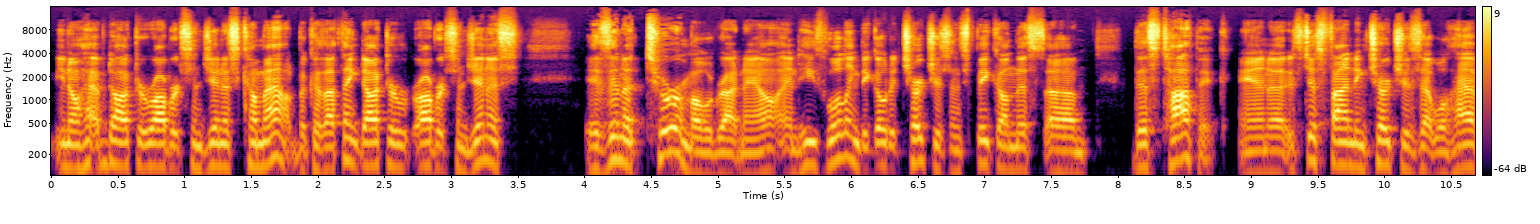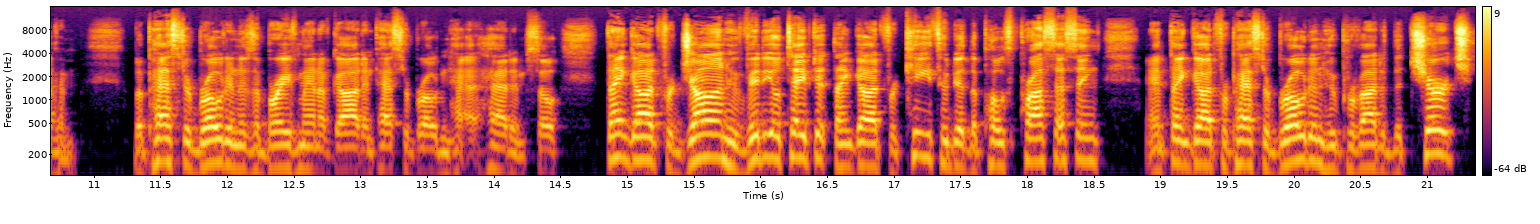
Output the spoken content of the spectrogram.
you know have Dr. Robertson Sungenis come out because I think Dr. Robertson Sungenis is in a tour mode right now, and he's willing to go to churches and speak on this um, this topic. And uh, it's just finding churches that will have him. But Pastor Broden is a brave man of God, and Pastor Broden ha had him. So thank God for John, who videotaped it. Thank God for Keith, who did the post processing. And thank God for Pastor Broden, who provided the church.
